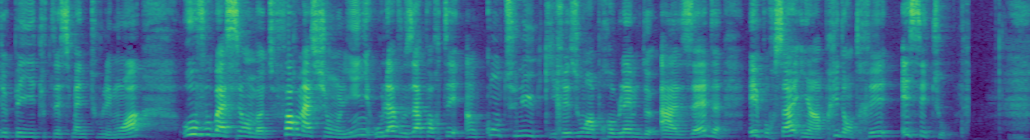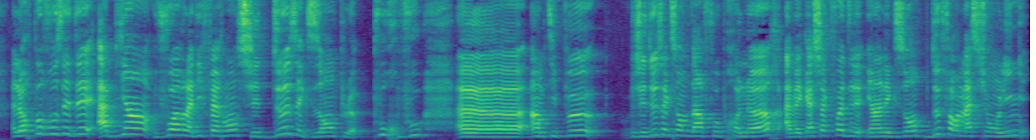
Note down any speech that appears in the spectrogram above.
de payer toutes les semaines, tous les mois, ou vous passez en mode formation en ligne, où là vous apportez un contenu qui résout un problème de A à Z, et pour ça il y a un prix d'entrée, et c'est tout. Alors pour vous aider à bien voir la différence, j'ai deux exemples pour vous, euh, un petit peu j'ai deux exemples d'infopreneurs avec à chaque fois un exemple de formation en ligne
